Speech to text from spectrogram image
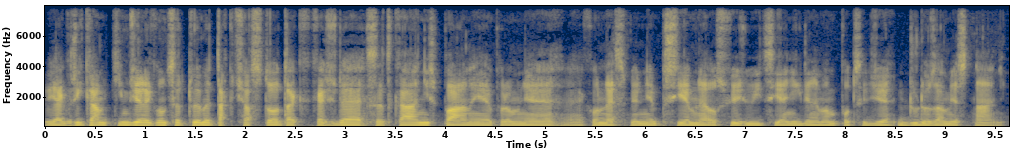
jak říkám, tím, že nekoncertujeme tak často, tak každé setkání s pány je pro mě jako nesmírně příjemné, osvěžující a nikdy nemám pocit, že jdu do zaměstnání.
